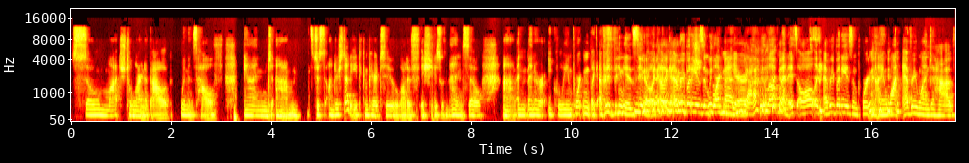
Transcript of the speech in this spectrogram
so much to learn about women's health, and um, it's just understudied compared to a lot of issues with men. So, um, and men are equally important. Like everything is, you know, like, like everybody is important here. Yeah. We love men. It's all like everybody is important. I want everyone to have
